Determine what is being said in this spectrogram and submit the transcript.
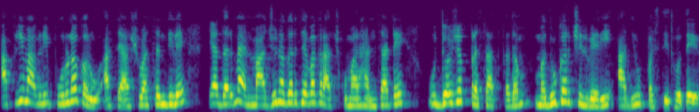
आपली मागणी पूर्ण करू असे आश्वासन दिले. या दरम्यान माजी नगरसेवक राजकुमार हंचाटे उद्योजक प्रसाद कदम मधुकर चिलवेरी आदी उपस्थित होते.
